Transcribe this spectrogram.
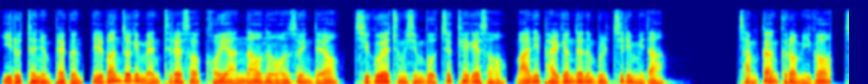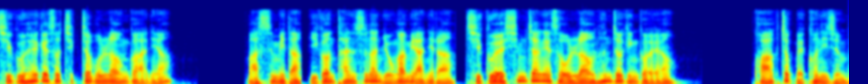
이 루테늄 100은 일반적인 멘틀에서 거의 안 나오는 원소인데요. 지구의 중심부 즉 핵에서 많이 발견되는 물질입니다. 잠깐 그럼 이거 지구 핵에서 직접 올라온 거 아니야? 맞습니다. 이건 단순한 용암이 아니라 지구의 심장에서 올라온 흔적인 거예요. 과학적 메커니즘.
